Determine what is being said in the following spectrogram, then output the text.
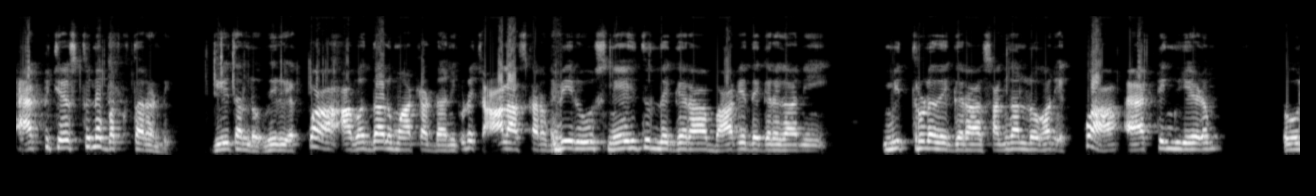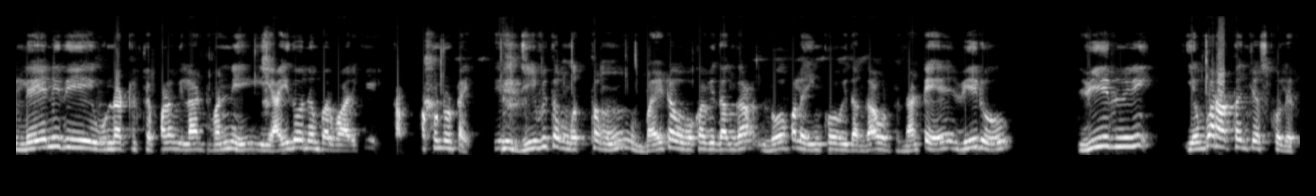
యాక్ట్ చేస్తూనే బతుకుతారండి. జీవితంలో వీరు ఎక్కువ అబద్ధాలు మాట్లాడడానికి కూడా చాలా ఆస్కారం వీరు స్నేహితుల దగ్గర భార్య దగ్గర కానీ మిత్రుల దగ్గర సంఘంలో కానీ ఎక్కువ యాక్టింగ్ చేయడం లేనిది ఉన్నట్లు చెప్పడం ఇలాంటివన్నీ ఈ ఐదో నెంబర్ వారికి తప్పకుండా ఉంటాయి. వీరి జీవితం మొత్తం బయట ఒక విధంగా లోపల ఇంకో విధంగా ఉంటుంది. అంటే వీరు వీరిని ఎవరు అర్థం చేసుకోలేరు.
